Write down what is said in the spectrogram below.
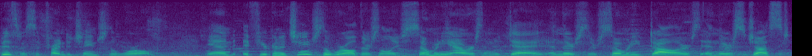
business of trying to change the world. And if you're going to change the world, there's only so many hours in a day, and there's there's so many dollars, and there's just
